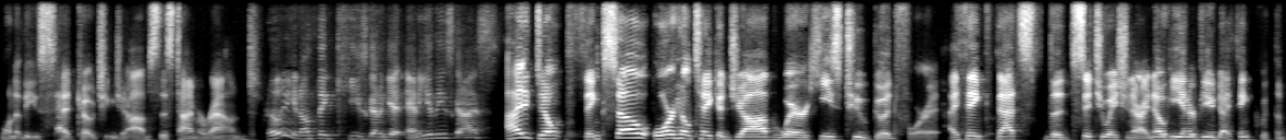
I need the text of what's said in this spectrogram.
one of these head coaching jobs this time around. Really? You don't think he's going to get any of these guys? I don't think so. Or he'll take a job where he's too good for it. I think that's the situation there. I know he interviewed, I think, with the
